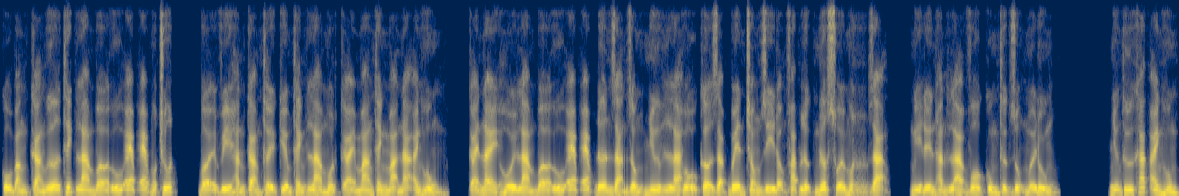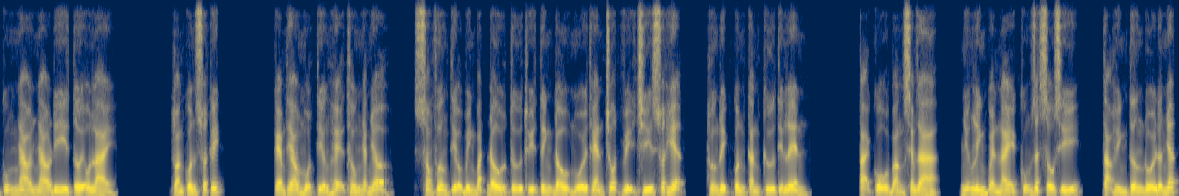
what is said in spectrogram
Cổ bằng càng ưa thích lam bờ uff một chút, bởi vì hắn cảm thấy kiếm thánh là một cái mang thanh mạ nạ anh hùng, cái này hồi lam bờ uff đơn giản giống như là hổ cờ giặc bên trong di động pháp lực nước suối một dạng, nghĩ đến hẳn là vô cùng thực dụng mới đúng những thứ khác anh hùng cũng nhao nhao đi tới online. Toàn quân xuất kích. Kèm theo một tiếng hệ thống nhắc nhở, song phương tiểu binh bắt đầu từ thủy tinh đầu mối then chốt vị trí xuất hiện, hướng địch quân căn cứ tiến lên. Tại cổ bằng xem ra, những lính quèn này cũng rất xấu xí, tạo hình tương đối đơn nhất,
